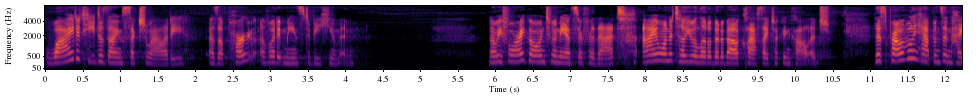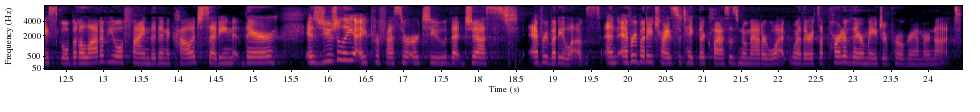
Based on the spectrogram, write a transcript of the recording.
Why did he design sexuality as a part of what it means to be human? Now, before I go into an answer for that, I want to tell you a little bit about a class I took in college. This probably happens in high school, but a lot of you will find that in a college setting, there is usually a professor or two that just everybody loves, and everybody tries to take their classes no matter what, whether it's a part of their major program or not.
